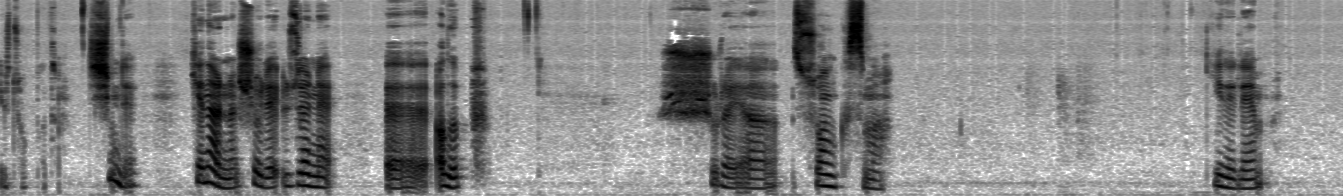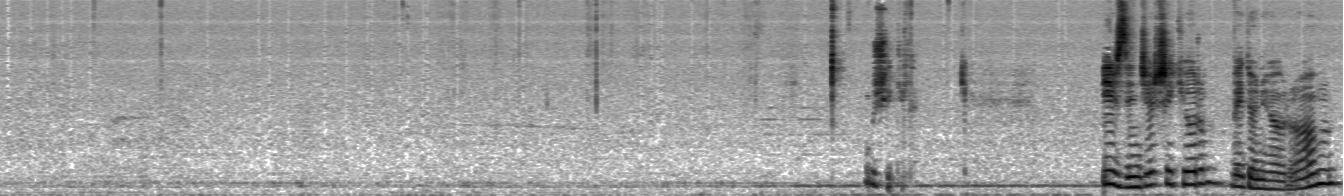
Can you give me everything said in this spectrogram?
Bir topladım. Şimdi kenarına şöyle üzerine e, alıp şuraya son kısma girelim. Bu şekilde. Bir zincir çekiyorum ve dönüyorum.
